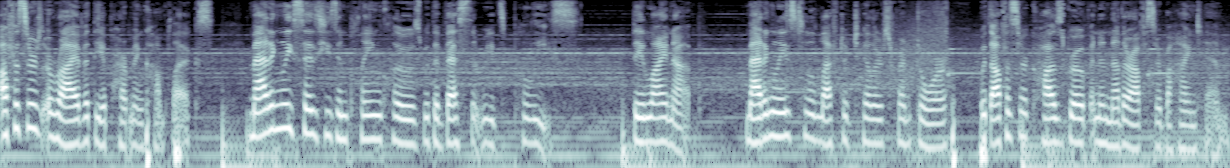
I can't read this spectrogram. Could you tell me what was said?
Officers arrive at the apartment complex. Mattingly says he's in plain clothes with a vest that reads police. They line up. Mattingly is to the left of Taylor's front door, with Officer Cosgrove and another officer behind him.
